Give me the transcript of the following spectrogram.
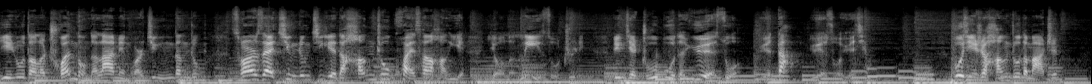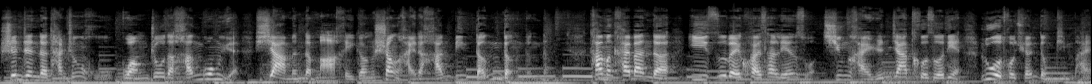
引入到了传统的拉面馆经营当中，从而在竞争激烈的杭州快餐行业有了立足之地，并且逐步的越做越大，越做越强。不仅是杭州的马珍。深圳的谭成虎、广州的韩光远、厦门的马黑刚、上海的韩斌等等等等，他们开办的一滋味快餐连锁、青海人家特色店、骆驼泉等品牌，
